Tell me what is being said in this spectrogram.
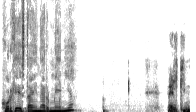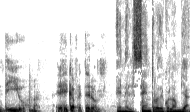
Jorge está en Armenia. En el Quindío, eje cafetero en el centro de Colombia,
